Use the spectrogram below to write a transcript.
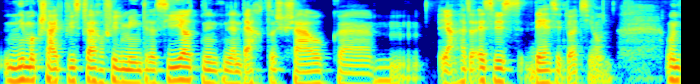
nicht mehr gescheit gewusst, welcher Film mich interessiert, nicht in den Dächters geschaut. Ähm, ja, also es ist der Situation. Und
